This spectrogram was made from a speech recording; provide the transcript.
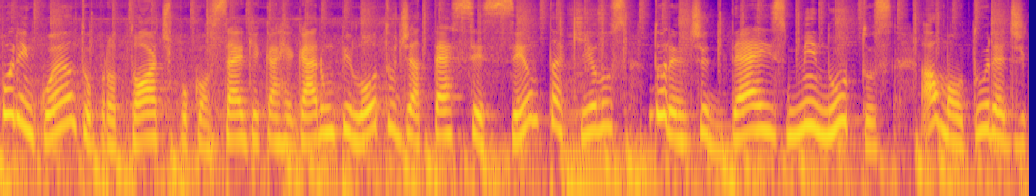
Por enquanto, o protótipo consegue carregar um piloto de até 60 quilos durante 10 minutos, a uma altura de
